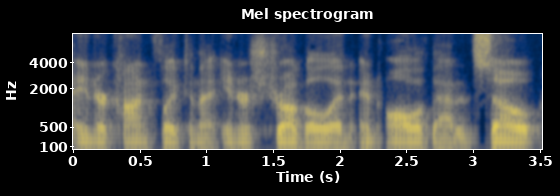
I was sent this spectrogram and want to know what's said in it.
inner conflict and that inner struggle and, and all of that. And so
